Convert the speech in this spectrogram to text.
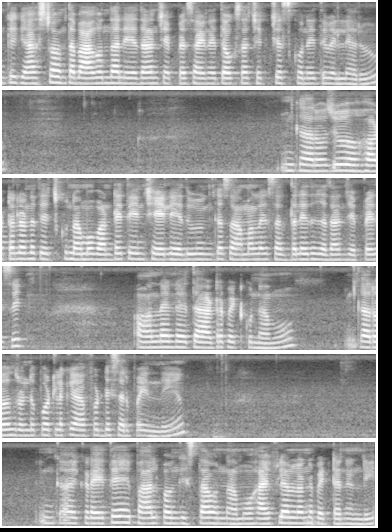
ఇంకా గ్యాస్ స్టవ్ అంత బాగుందా లేదా అని చెప్పేసి ఆయన అయితే ఒకసారి చెక్ చేసుకొని అయితే వెళ్ళారు. ఇంకా ఆ రోజు హోటల్లోనే తెచ్చుకున్నాము. వంట అయితే ఏం చేయలేదు. ఇంకా సామాన్లు సర్దలేదు కదా అని చెప్పేసి ఆన్లైన్లో అయితే ఆర్డర్ పెట్టుకున్నాము. ఇంకా ఆ రోజు రెండు పూట్లకి ఆ ఫుడ్ సరిపోయింది. ఇంకా ఇక్కడైతే పాలు పొంగిస్తూ ఉన్నాము. హై ఫ్లేమ్లోనే పెట్టానండి.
